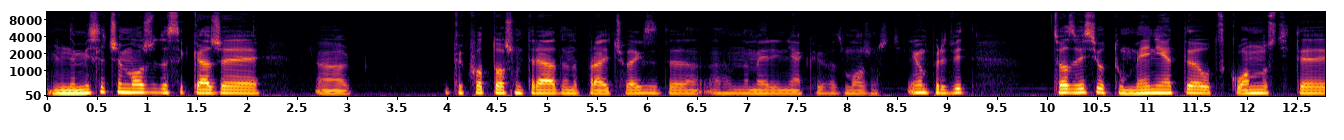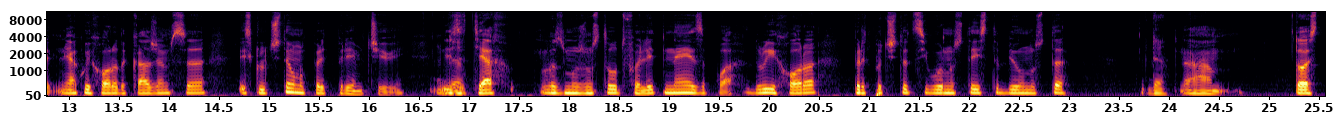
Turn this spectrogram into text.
Не мисля, че може да се каже а, какво точно трябва да направи човек, за да а, намери някакви възможности. Имам предвид, това зависи от уменията, от склонностите. Някои хора, да кажем, са изключително предприемчиви. И за тях възможността от фалит не е заплаха. Други хора предпочитат сигурността и стабилността. да. А, тоест,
